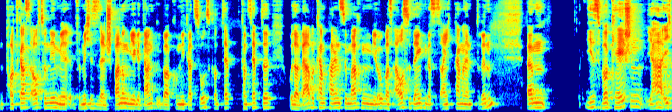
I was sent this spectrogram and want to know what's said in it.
einen Podcast aufzunehmen. Mir, für mich ist es Entspannung, mir Gedanken über Kommunikationskonzepte oder Werbekampagnen zu machen, mir irgendwas auszudenken. Das ist eigentlich permanent drin. Ähm, dieses Vocation, ja, ich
